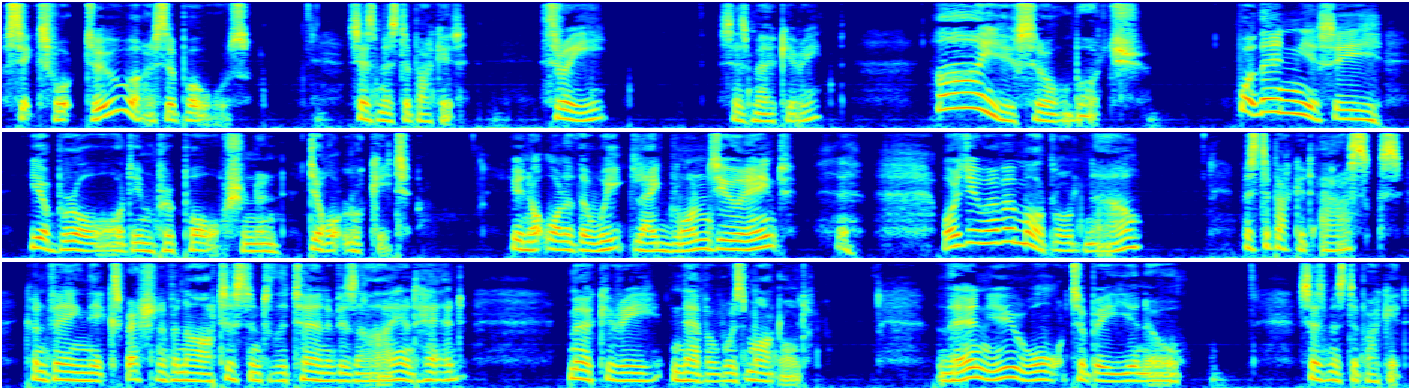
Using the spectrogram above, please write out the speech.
six foot two, I suppose?" says Mr. Bucket. "Three," says Mercury. Are you so much? But then, you see, you're broad in proportion and don't look it. You're not one of the weak-legged ones, you ain't. Was you ever modelled, now?" Mr. Bucket asks, conveying the expression of an artist into the turn of his eye and head. Mercury never was modelled. Then you ought to be, you know, says Mr. Bucket.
